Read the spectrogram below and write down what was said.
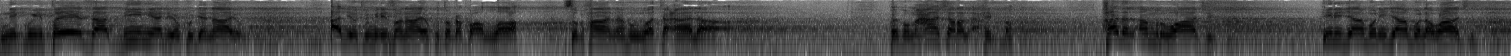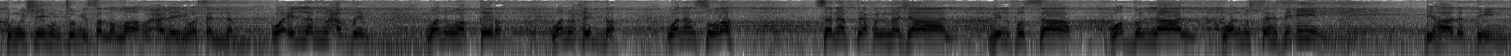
ni kuiteza dini aliyokuja nayo aliyotumilizwa nayo kutoka kwa Allah subhanahu wa ta'ala kwa hivyo maashara alahibba hadha al-amr wajib hili jambo ni jambo la wajib kumheshimu mtume sallallahu alaihi wasallam wa in lam nu'azzim wa nuwaqqirh wa nuhibbah وننصره سنفتح المجال للفساق والضلال والمستهزئين bihadha ad-din.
